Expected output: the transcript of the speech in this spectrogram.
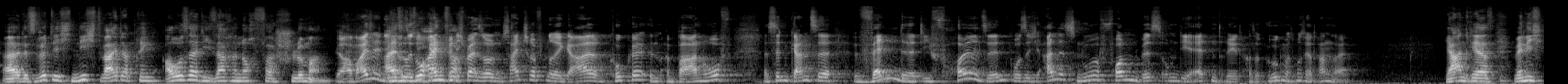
Äh, das wird dich nicht weiterbringen, außer die Sache noch verschlimmern. Ja, weiß ich nicht. Also, so die, einfach. Wenn ich bei so einem Zeitschriftenregal gucke im, im Bahnhof, das sind ganze Wände, die voll sind, wo sich alles nur von bis um Diäten dreht. Also irgendwas muss ja dran sein. Ja, Andreas, wenn ich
